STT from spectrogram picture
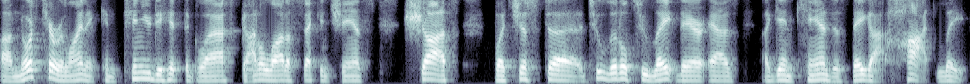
um, North Carolina continued to hit the glass, got a lot of second chance shots, but just uh, too little, too late there. As again, Kansas they got hot late.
